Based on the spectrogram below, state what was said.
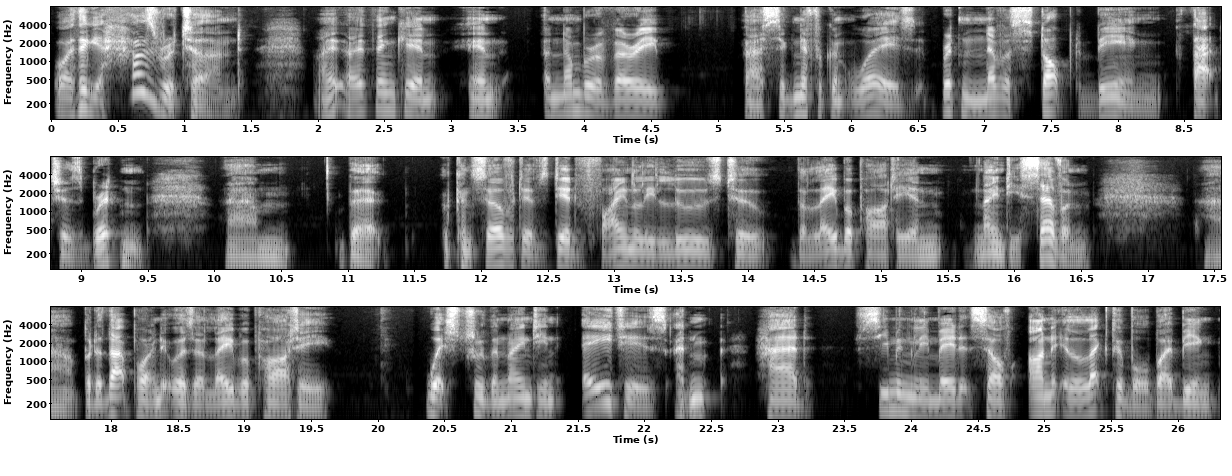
Well, I think it has returned. I, I think in in a number of very uh, significant ways, Britain never stopped being Thatcher's Britain. Um, the the Conservatives did finally lose to the Labour Party in 97. Uh, but at that point, it was a Labour Party which, through the 1980s, had, had seemingly made itself unelectable by being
